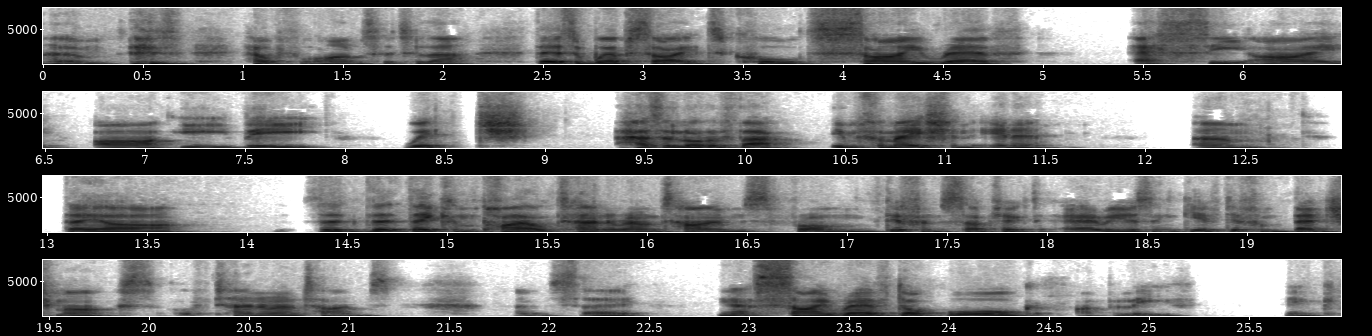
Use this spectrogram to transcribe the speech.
um, is helpful answer to that. There's a website called SciRev, S C I R E V, which has a lot of that information in it. Um, they are so that they compile turnaround times from different subject areas and give different benchmarks of turnaround times. And so you know, scirev.org, I believe, I think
